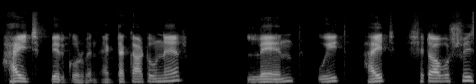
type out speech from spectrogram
হাইট বের করবেন। একটা কার্টুনের লেন্থ উইথ হাইট সেটা অবশ্যই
